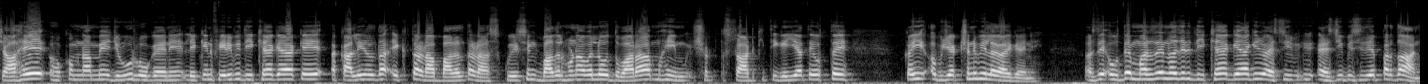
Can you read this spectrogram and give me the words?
ਚਾਹੇ ਹੁਕਮਨਾਮੇ ਜ਼ਰੂਰ ਹੋ ਗਏ ਨੇ, ਲੇਕਿਨ ਫਿਰ ਵੀ ਦੇਖਿਆ ਗਿਆ ਕਿ ਅਕਾਲੀ ਦਲ ਦਾ ਇੱਕ ਧੜਾ ਬਾਦਲ ਧੜਾ, ਸੁਖਬੀਰ ਸਿੰਘ ਬਾਦਲ ਹੋਣਾ ਵੱਲੋਂ ਦੁਬਾਰਾ ਮੁਹਿੰਮ ਸਟਾਰਟ ਕੀਤੀ ਗਈ ਹੈ ਤੇ ਉੱਤੇ ਕਈ ਆਬਜੈਕਸ਼ਨ ਵੀ ਲਗਾਏ ਗਏ ਨੇ ਅਸੀਂ ਉਹਦੇ ਮਜ਼ਦੇ ਨਜ਼ਰ ਦੇਖਿਆ ਗਿਆ ਕਿ ਜੋ ਐਸਜੀਪੀਸੀ ਦੇ ਪ੍ਰਧਾਨ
